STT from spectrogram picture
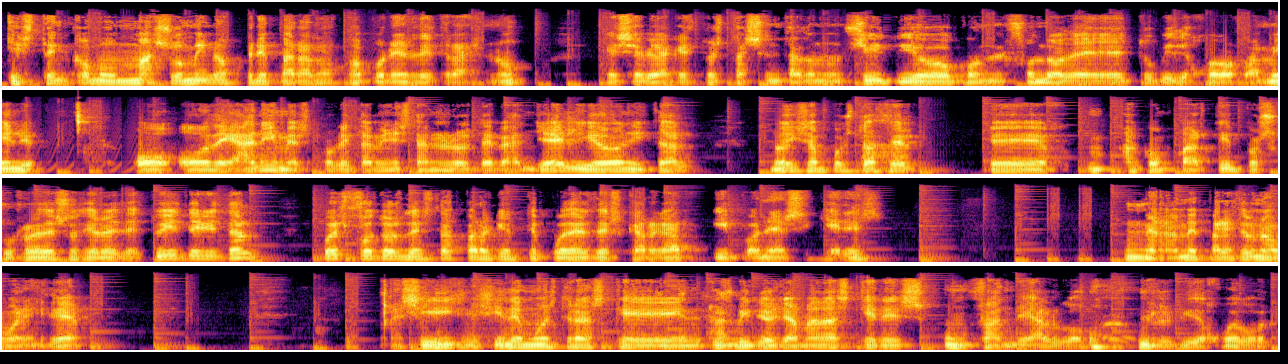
que estén como más o menos preparadas para poner detrás, ¿no? Que se vea que tú estás sentado en un sitio con el fondo de tu videojuego familia o, o de animes, porque también están en los de Evangelion y tal, ¿no? Y se han puesto a hacer, eh, a compartir por sus redes sociales de Twitter y tal, pues fotos de estas para que te puedas descargar y poner si quieres. Mm. Nada, me parece una buena idea. Así, Sí, sí, demuestras que en tus videollamadas que eres un fan de algo, de los videojuegos.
